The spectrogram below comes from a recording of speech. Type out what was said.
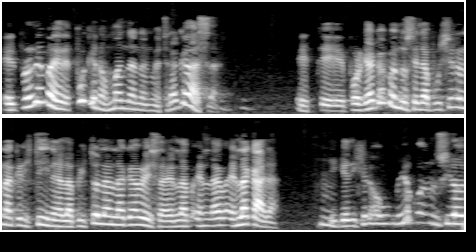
El problema es después que nos mandan a nuestra casa. Este, porque acá cuando se la pusieron a Cristina, la pistola en la cabeza, en la, en la, en la cara, y que dijeron, oh, mira cuando si la,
